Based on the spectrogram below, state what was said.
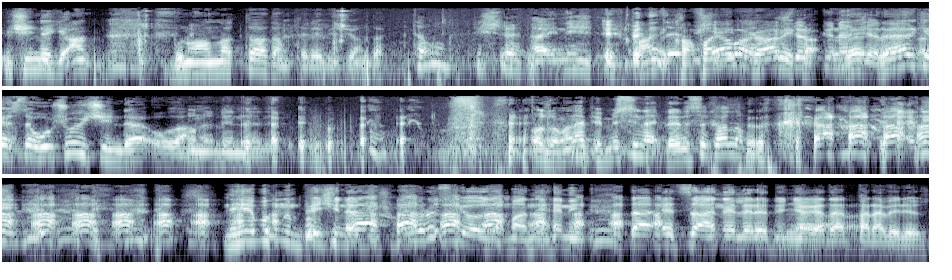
içindeki an... bunu anlattı adam televizyonda. Tamam işte aynı Ay, benzer bir kafaya bak abi. 3-4 gün Ka- önce ve, ve herkes de huşu içinde olan. Bunu dinledi. o zaman hepimiz sinekleri sıkalım. yani niye bunun peşine düşmüyoruz ki o zaman? Yani daha eczanelere dünya kadar para veriyoruz.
